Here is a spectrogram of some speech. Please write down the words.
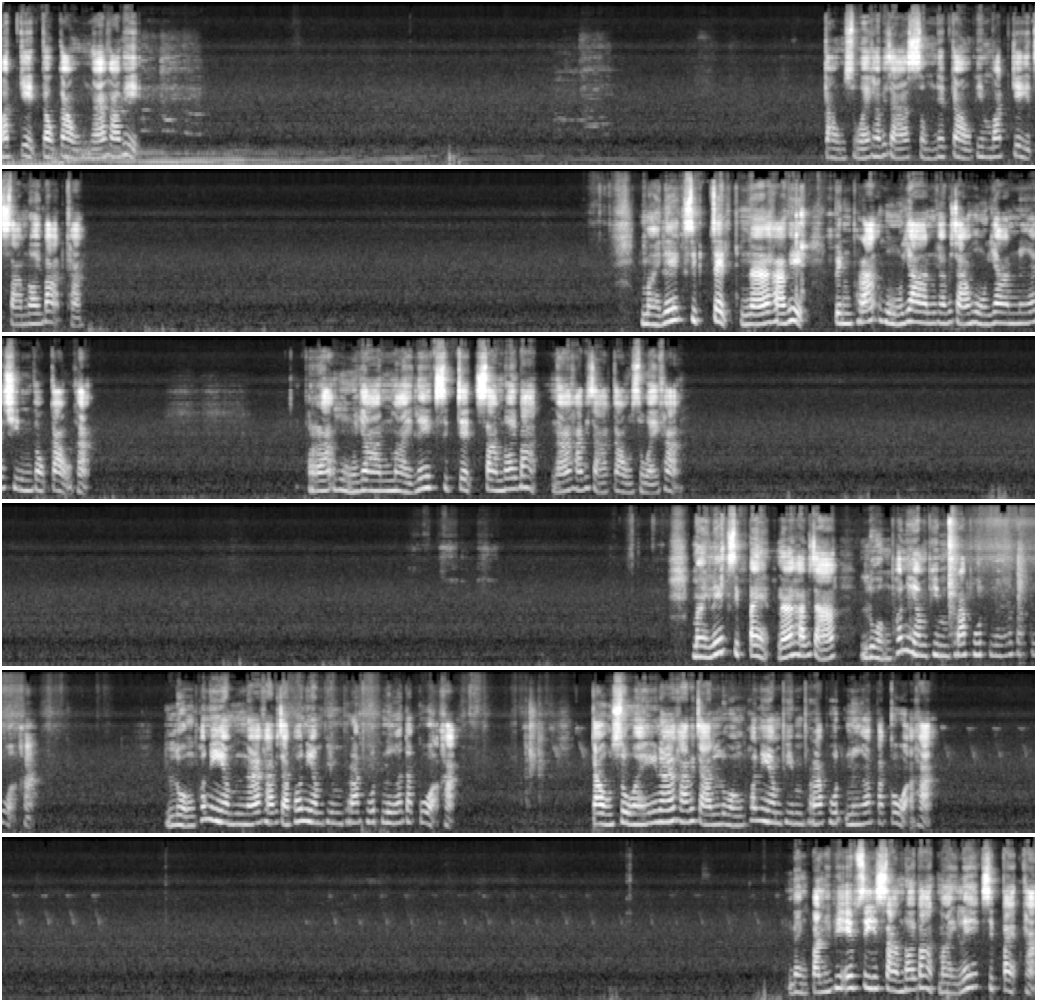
วัดเกตเก่าๆนะคะพี่ เก่าสวยค่ะพี่จ๋าสมเด็จเก่าพิมพ์วัดเกต300บาทค่ะ หมายเลข17นะคะพี่เป็นพระหูยานค่ะพี่จ๋าหูยานเนื้อชิ้นเก่าๆค่ะ พระหูยานหมายเลข17 300บาทนะคะพี่จ๋าเก่าสวยค่ะ หมายเลข 18 นะคะพี่จ๋าหลวงพ่อเนียมพิมพ์พระพุทธเนื้อตะกั่วค่ะ หลวงพ่อเนียมนะคะพี่จ๋าพ่อเนียมพิมพ์พระพุทธเนื้อตะกั่วค่ะ เก่าสวยนะคะพี่จ๋าหลวงพ่อเนียมพิมพ์พระพุทธเนื้อตะกั่วค่ะ บ่งปันให้พี่ FC 300 บาทหมายเลข 18 ค่ะ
